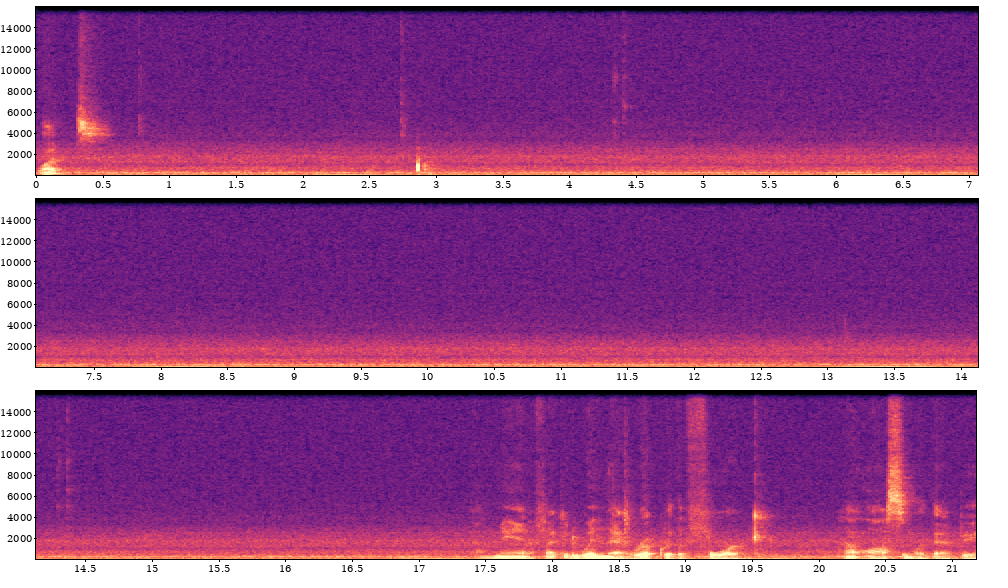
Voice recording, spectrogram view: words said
What? Oh man, if I could win that rook with a fork, how awesome would that be?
